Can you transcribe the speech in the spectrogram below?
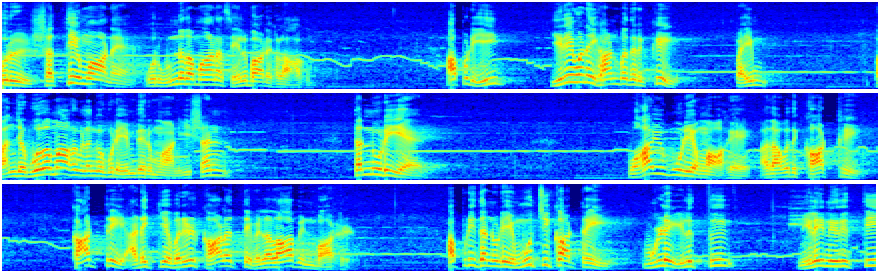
ஒரு சத்தியமான ஒரு உன்னதமான செயல்பாடுகளாகும். அப்படி இறைவனை காண்பதற்கு பயம் பஞ்சபூதமாக விளங்கக்கூடிய எம்பெருமான் ஈசன் தன்னுடைய வாயு மூலியமாக அதாவது காற்று காற்றை அடக்கியவர்கள் காலத்தை வெல்லலாம் என்பார்கள். அப்படி தன்னுடைய மூச்சு காற்றை உள்ளே இழுத்து நிலைநிறுத்தி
